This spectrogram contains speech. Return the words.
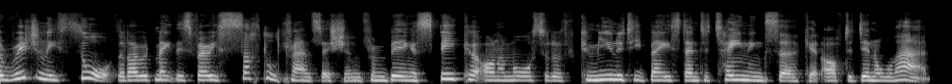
originally thought that I would make this very subtle transition from being a speaker on a more sort of community based entertaining circuit after dinner, all that,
